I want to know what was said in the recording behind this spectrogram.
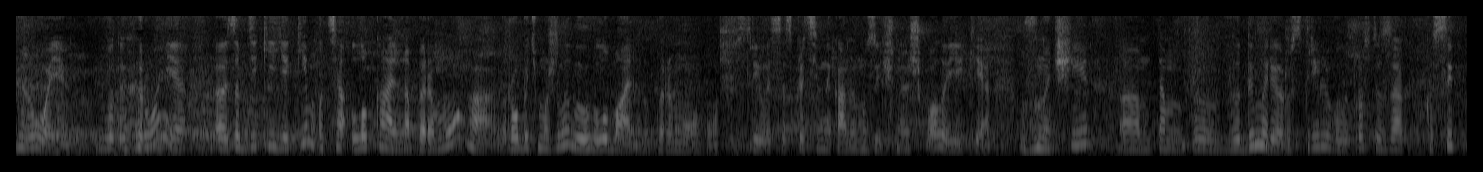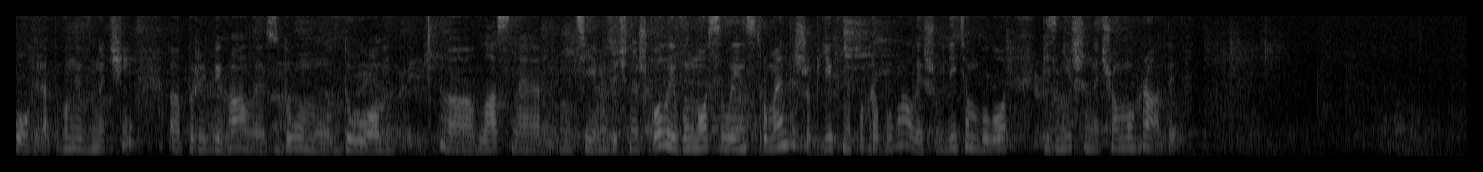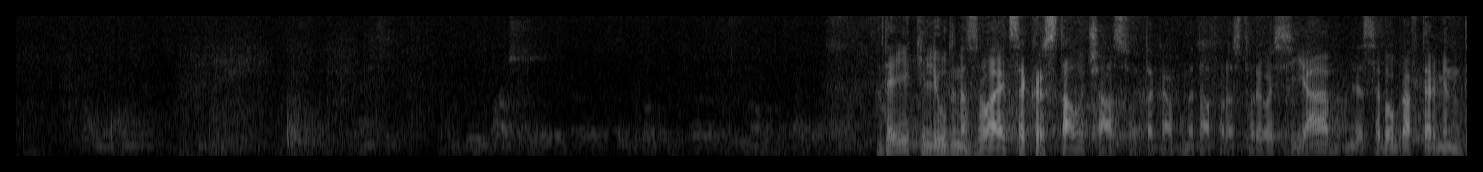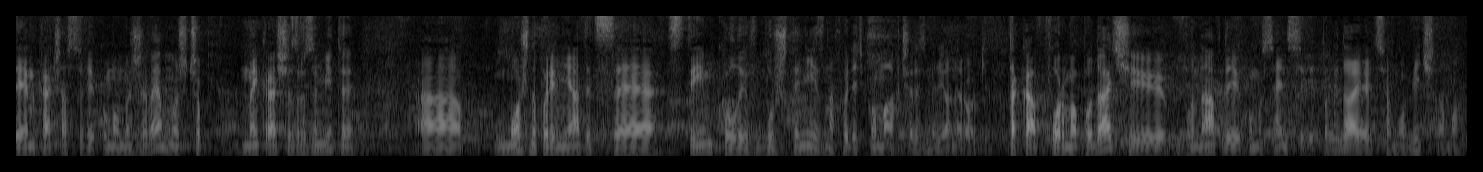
герої. От герої, е, завдяки яким оця локальна перемога робить можливою глобальну перемогу. Зустрілися з працівниками музичної школи, які вночі е, там е, в Димирі розстрілювали просто за косий погляд. Вони вночі е, перебігали з дому до власне цієї музичної школи і виносили інструменти, щоб їх не пограбували, щоб дітям було пізніше на чому грати. Деякі люди називають це кристали часу. Така метафора створилась. Я для себе обрав термін ДНК часу, в якому ми живемо, щоб найкраще зрозуміти. Можна порівняти це з тим, коли в бурштині знаходять комах через мільйони років. Така форма подачі, вона в деякому сенсі відповідає цьому вічному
